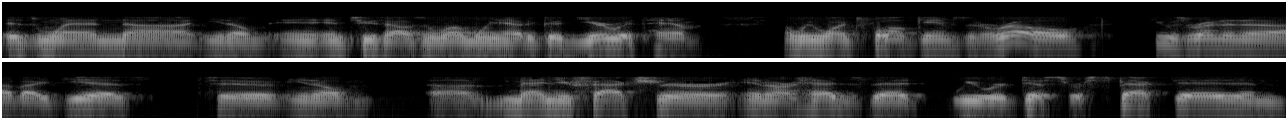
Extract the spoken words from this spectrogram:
is when uh, you know in, in 2001 when we had a good year with him and we won 12 games in a row. He was running out of ideas to you know uh, manufacture in our heads that we were disrespected and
